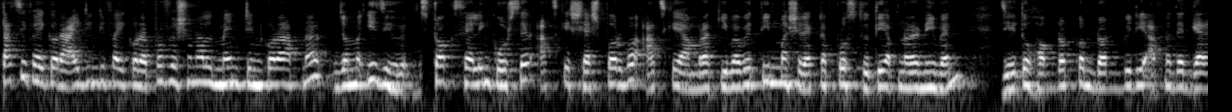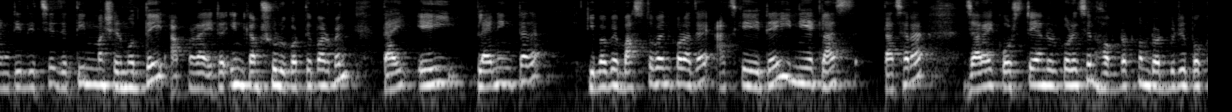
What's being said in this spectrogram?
ক্লাসিফাই করা আইডেন্টিফাই করা প্রফেশনাল মেনটেন করা আপনার জন্য ইজি হয়ে স্টক সেলিং কোর্সের আজকে শেষ পর্ব। আজকে আমরা কীভাবে তিন মাসের একটা প্রস্তুতি আপনারা নেবেন, যেহেতু Haque dot com dot BD আপনাদের গ্যারান্টি দিচ্ছে যে তিন মাসের মধ্যেই আপনারা এটার ইনকাম শুরু করতে পারবেন। তাই এই প্ল্যানিংটা কীভাবে বাস্তবায়ন করা যায়, আজকে এটাই নিয়ে ক্লাস তাছাড়া যারা এই কোর্সটি এনরোল করেছেন হক ডট কম ডট বিডির পক্ষ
